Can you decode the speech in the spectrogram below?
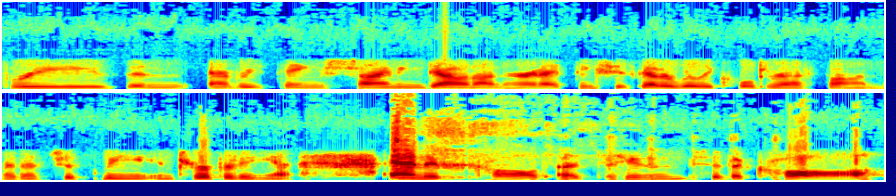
breeze and everything shining down on her. And I think she's got a really cool dress on, but that's just me interpreting it. And it's called Attune to the Call.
